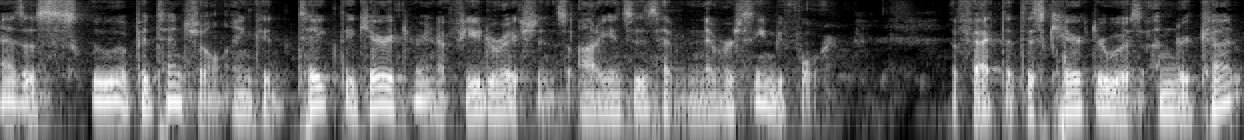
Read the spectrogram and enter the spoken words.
Has a slew of potential and could take the character in a few directions audiences have never seen before. The fact that this character was undercut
